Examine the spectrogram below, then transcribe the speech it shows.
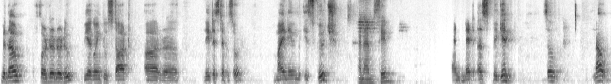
without further ado, we are going to start our uh, latest episode. My name is Guj. And I'm Sid. And let us begin. So, now,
